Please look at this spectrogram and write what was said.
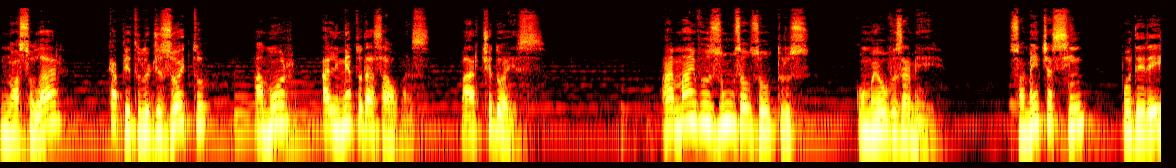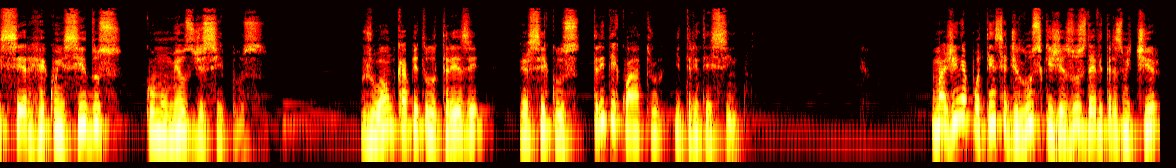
Nosso Lar, capítulo 18, Amor, Alimento das Almas, parte 2. Amai-vos uns aos outros, como eu vos amei. Somente assim podereis ser reconhecidos como meus discípulos. João capítulo 13, versículos 34 e 35. Imagine a potência de luz que Jesus deve transmitir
